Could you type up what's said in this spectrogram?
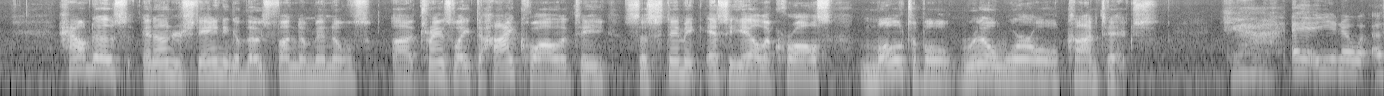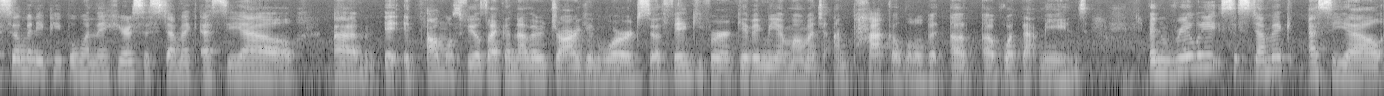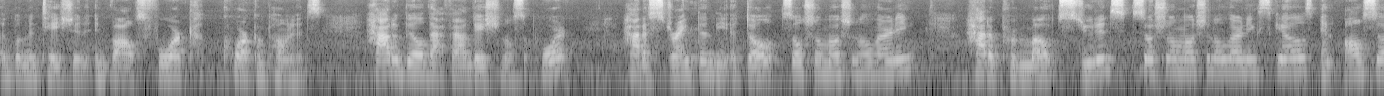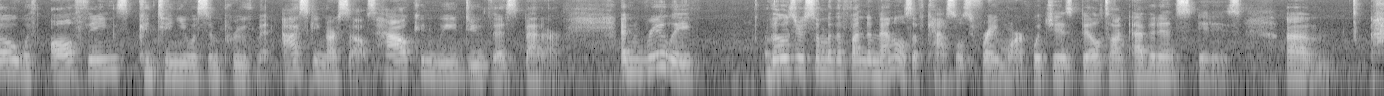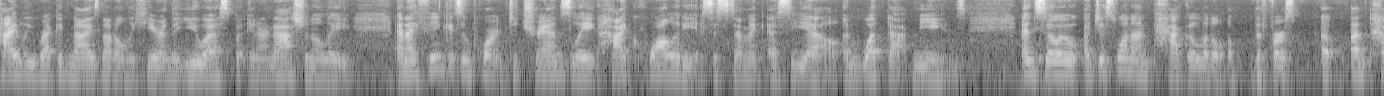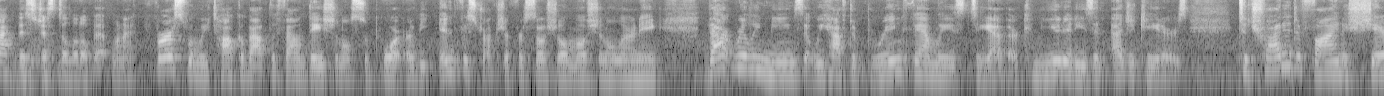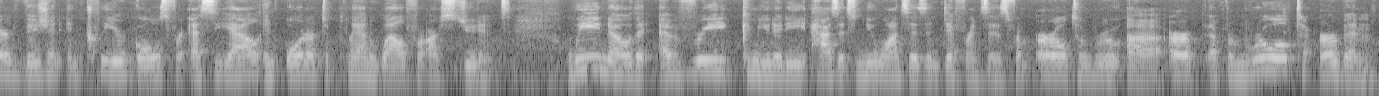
How does an understanding of those fundamentals uh, translate to high quality systemic SEL across multiple real world contexts? Yeah, you know, uh, so many people, when they hear systemic SEL, um, it, it, almost feels like another jargon word. So thank you for giving me a moment to unpack a little bit of, of what that means. And really, systemic SEL implementation involves four c- core components how to build that foundational support, how to strengthen the adult social emotional learning, how to promote students' social emotional learning skills, and also with all things continuous improvement, asking ourselves, how can we do this better? And really, those are some of the fundamentals of CASEL's framework, which is built on evidence. It is um, highly recognized not only here in the US but internationally. And I think it's important to translate high quality systemic SEL and what that means. And so I just want to unpack a little uh, the first uh, unpack this just a little bit. When I first when we talk about the foundational support or the infrastructure for social emotional learning, that really means that we have to bring families together, communities and educators to try to define a shared vision and clear goals for SEL in order to plan well for our students. We know that every community has its nuances and differences from rural to uh, ur- uh, from rural to urban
